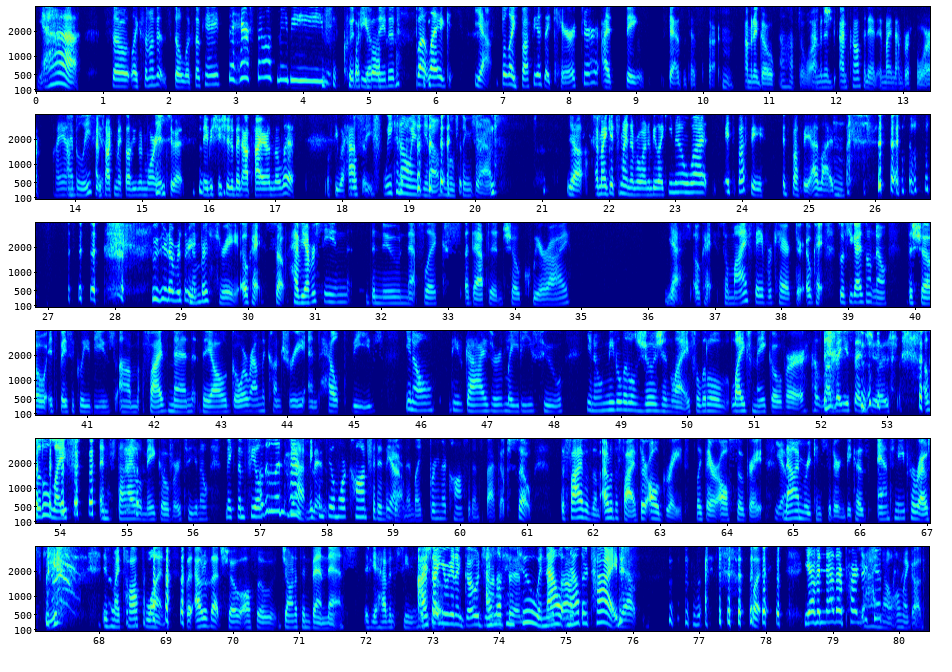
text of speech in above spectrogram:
Yeah. So like some of it still looks okay. The hairstyles maybe Could be updated. but like yeah but like buffy as a character i think stands the test of time Hmm. i'm gonna go I'll have to watch. i'm gonna i'm confident in my number four i am I believe you. i'm talking myself even more into it maybe she should have been up higher on the list we'll see what we'll happens see. We can always, you know, move things around. yeah i might get to my number one and be like you know what it's buffy it's buffy i lied Mm. who's your number three Number three. Okay, so have you ever seen the new Netflix adapted show Queer Eye? Yes. Okay. So my favorite character. Okay. So if you guys don't know the show, it's basically these um, five men. They all go around the country and help these, you know, these guys or ladies who, you know, need a little zhuzh in life, a little life makeover, i love that you said zhuzh a little life and style makeover to, you know, make them a feel yeah, make them feel more confident Yeah. again and like bring their confidence back up. So the five of them, out of the five, they're all great. Like they're all so great. yeah Now I'm reconsidering because Anthony Porowski is my top one. But out of that show, also Jonathan Van Ness. If you haven't seen, i thought you were gonna go Jonathan. I love him too, and now thought- now they're tied. yeah but you have another partnership. yeah. I know. Oh my god.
